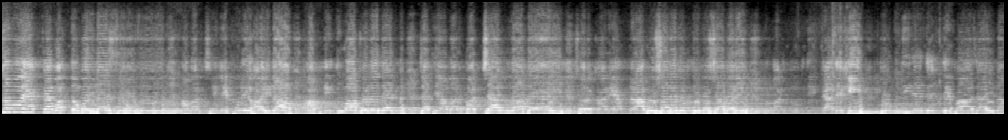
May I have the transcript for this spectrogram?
সময় একটা ভদ্র মহিলা এসে হুজুর আমার ছেলে পুলে হয় না, আপনি দোয়া করে দেন যাতে আমার বাচ্চা আল্লাহ দেয়। সরকারে আপনার আবু সালে জঙ্গি মোসা বলে তোমার তকদিরটা দেখি, তকদিরে দেখতে পাওয়া যায় না।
